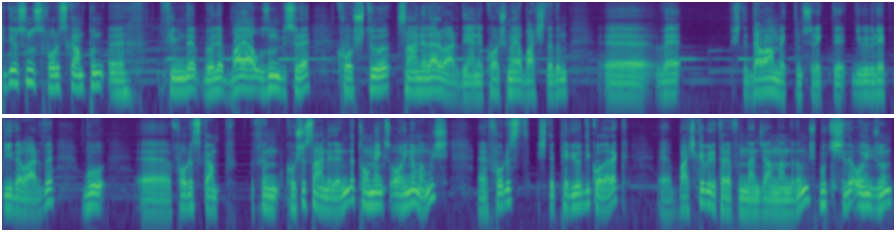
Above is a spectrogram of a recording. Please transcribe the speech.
Biliyorsunuz Forrest Gump'ın e, filmde böyle bayağı uzun bir süre koştuğu sahneler vardı. Yani koşmaya başladım e, ve işte devam ettim sürekli gibi bir repliği de vardı. Bu e, Forrest Gump'ın koşu sahnelerinde Tom Hanks oynamamış. E, Forrest işte periyodik olarak e, başka biri tarafından canlandırılmış. Bu kişi de oyuncunun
